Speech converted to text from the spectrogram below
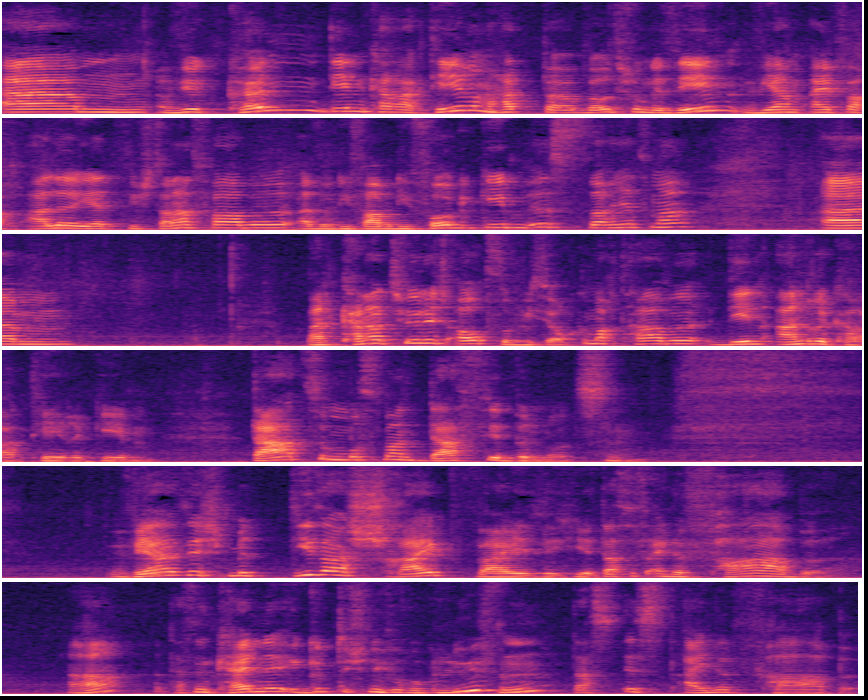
Ähm, wir können den Charakteren, hat bei, bei, uns schon gesehen, wir haben einfach alle jetzt die Standardfarbe, also die Farbe, die vorgegeben ist, sage ich jetzt mal. Ähm, man kann natürlich auch, so wie ich es auch gemacht habe, den andere Charaktere geben. Dazu muss man das hier benutzen. Wer sich mit dieser Schreibweise hier, das ist eine Farbe, ja? das sind keine ägyptischen Hieroglyphen, das ist eine Farbe.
